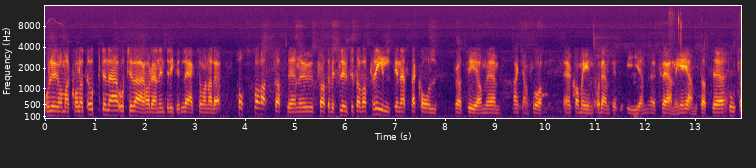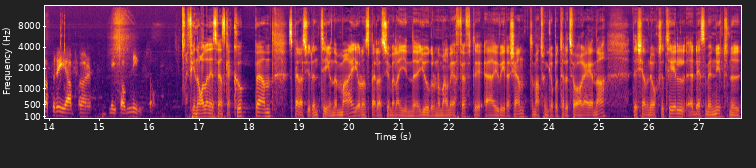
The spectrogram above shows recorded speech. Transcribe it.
Och nu har man kollat upp den där och tyvärr har den inte riktigt läkt som man hade hoppats. Så att, eh, nu pratar vi slutet av april till nästa koll för att se om eh, han kan få eh, komma in ordentligt i en eh, träning igen. Så att, eh, fortsatt rehab för Mitov Nilsson. Finalen i Svenska Kuppen spelas ju den 10 maj och den spelas ju mellan Djurgården och Malmö FF. Det är ju vida känt. Matchen går på Tele2 Arena. Det känner ni också till. Det som är nytt nu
